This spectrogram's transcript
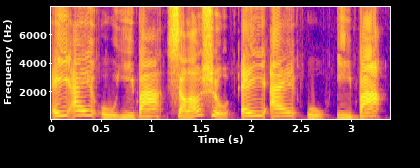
AI 五一八小老鼠 AI 五一八。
